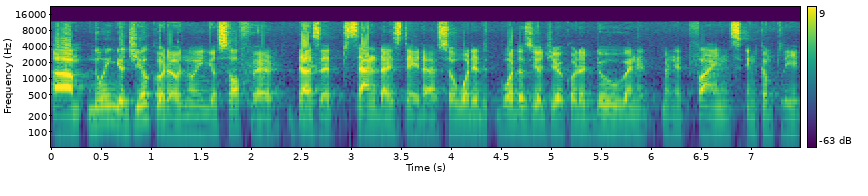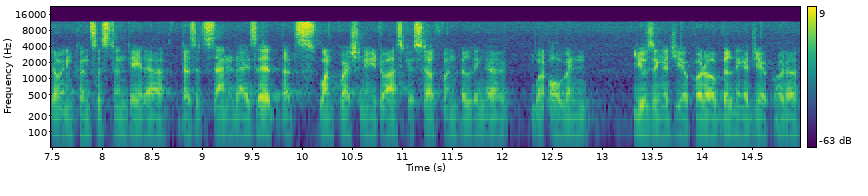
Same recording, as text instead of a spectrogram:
Um, knowing your geocoder, knowing your software, does it standardize data? So what, it, what does your geocoder do when it, when it finds incomplete or inconsistent data? Does it standardize it? That's one question you need to ask yourself when building a, or when using a geocoder or building a geocoder.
